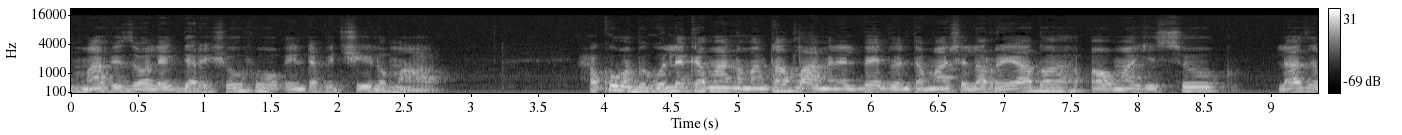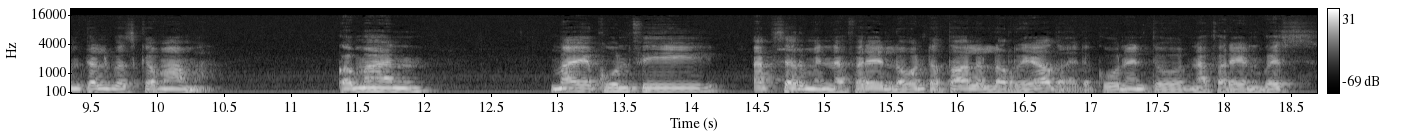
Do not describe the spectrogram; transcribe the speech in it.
ما في زول يقدر يشوفه أنت بتشيله معاه. حكومة بيقول لك كمان لما تطلع من البيت وأنت ماشي للرياضة أو ماشي السوق لازم تلبس كمامة. كمان ما يكون في أكثر من نفرين لو أنت طالع للرياضة تكون أنتوا نفرين بس.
